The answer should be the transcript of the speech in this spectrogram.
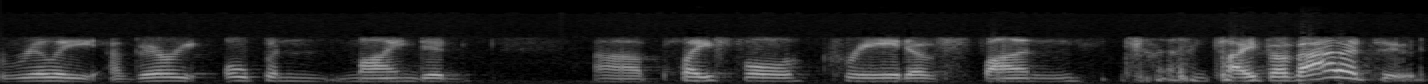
really a very open-minded, uh, playful, creative, fun type of attitude,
